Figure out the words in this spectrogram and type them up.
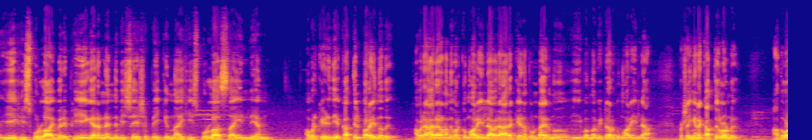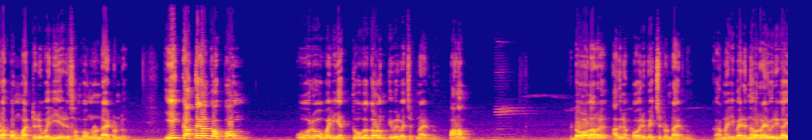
ഈ ഹിസ്ബുള്ള ഇവർ ഭീകരൻ എന്ന് വിശേഷിപ്പിക്കുന്ന ഹിസ്ബുള്ള സൈന്യം അവർക്ക് എഴുതിയ കത്തിൽ പറയുന്നത്. അവരാരാണെന്ന് ഇവർക്കൊന്നും അറിയില്ല. അവരാരൊക്കെ അതിനകത്ത് ഉണ്ടായിരുന്നു ഈ വന്ന വീട്ടുകാർക്കൊന്നും അറിയില്ല. പക്ഷേ ഇങ്ങനെ കത്തുകളുണ്ട്. അതോടൊപ്പം മറ്റൊരു വലിയൊരു സംഭവങ്ങൾ ഉണ്ടായിട്ടുണ്ട്. ഈ കത്തുകൾക്കൊപ്പം ഓരോ വലിയ തുകകളും ഇവർ വെച്ചിട്ടുണ്ടായിരുന്നു. പണം. ഡോളർ അതിനൊപ്പം അവർ വെച്ചിട്ടുണ്ടായിരുന്നു. കാരണം ഈ വരുന്നവരുടെ ഒരു കൈ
